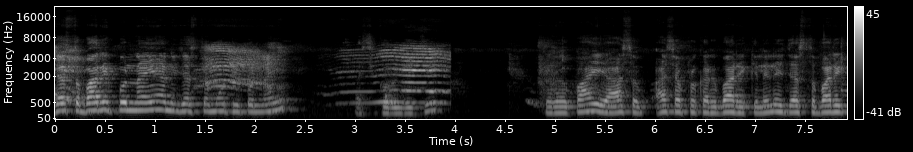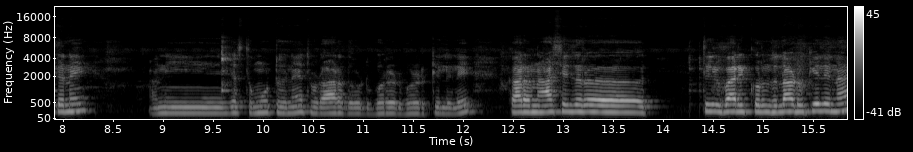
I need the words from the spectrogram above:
जास्त बारीक पण नाही आणि जास्त मोठी पण नाही. अशी करून घ्यायची. तर पाहि असं अशा प्रकारे बारीक केलेलं आहे जास्त बारीक नाही आणि जास्त मोठं नाही थोडं अर्धवट भरड भरड केलेलं. आहे कारण असे जर तीळ बारीक करून जर लाडू केले ना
